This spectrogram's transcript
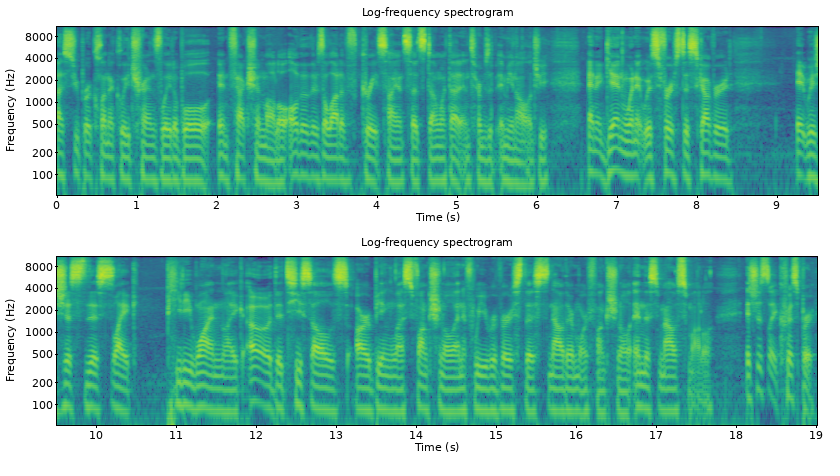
a super clinically translatable infection model, although there's a lot of great science that's done with that in terms of immunology. And again, when it was first discovered, it was just this like PD1, like, oh, the T cells are being less functional. And if we reverse this, now they're more functional in this mouse model. It's just like CRISPR.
